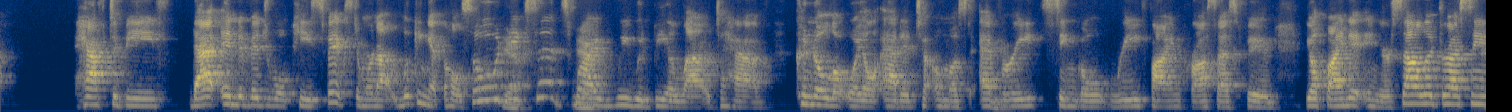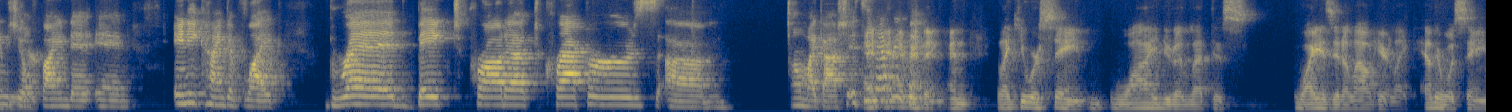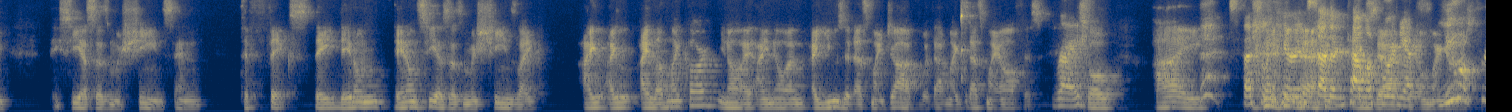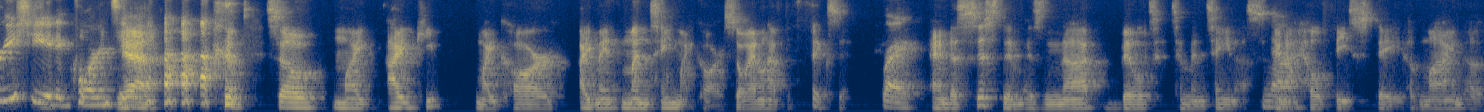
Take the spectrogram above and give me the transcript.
have to be that individual piece fixed and we're not looking at the whole. So it would yeah. make sense why yeah. we would be allowed to have canola oil added to almost every single refined processed food. You'll find it in your salad dressings, Everywhere. you'll find it in any kind of like bread, baked product, crackers. Um, oh my gosh, it's and, in everything. And everything. And like you were saying, why do they let this? Why is it allowed here? Like Heather was saying, they see us as machines and to fix. They they don't they don't see us as machines. Like I I, I love my car. You know I, I know I'm, I use it. That's my job. Without my that's my office. Right. So I especially here yeah, in Southern California, exactly. oh you appreciated quarantine. Yeah. so my I keep my car. I maintain my car, so I don't have to fix it. Right. And the system is not built to maintain us no. in a healthy state of mind, of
